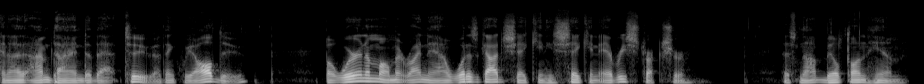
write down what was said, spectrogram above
and I, I'm dying to that too. I think we all do. But we're in a moment right now. What is God shaking? He's shaking every structure that's not built on Him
